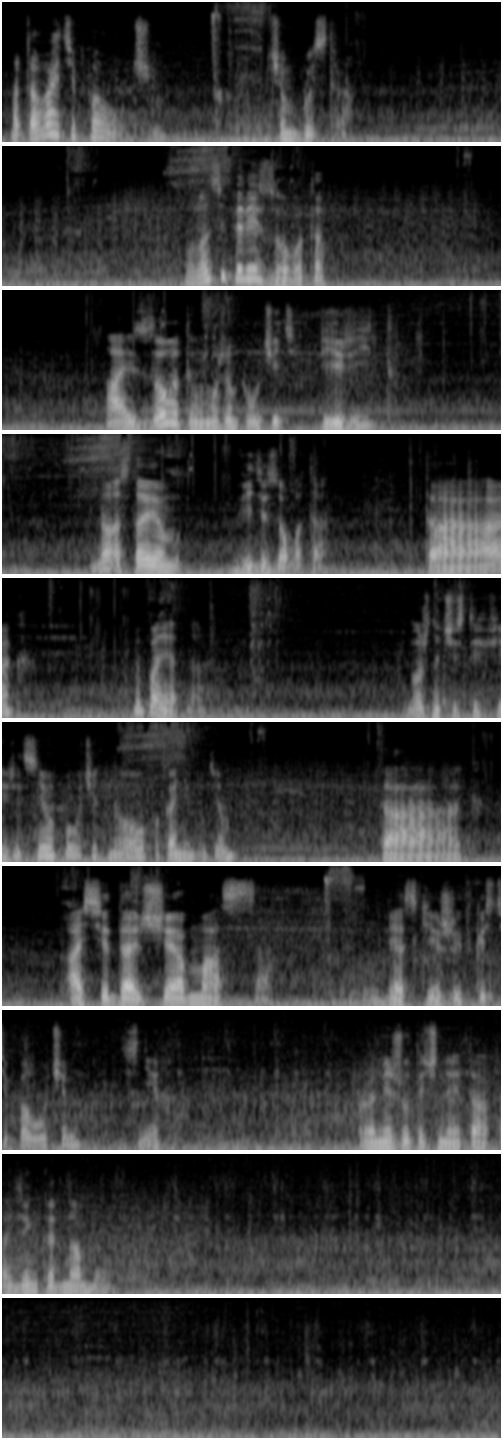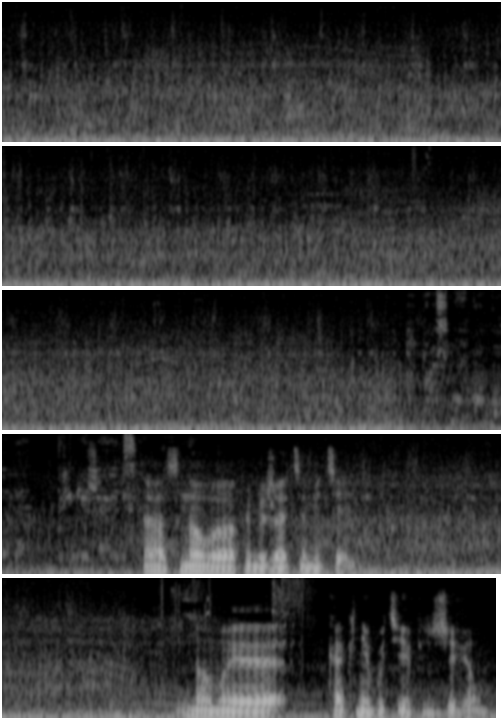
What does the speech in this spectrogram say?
А давайте получим. Причем быстро. У нас теперь есть золото. А из золота мы можем получить пирит. Но оставим в виде золота. Так. Ну понятно. Можно чистый феррит с него получить, но пока не будем. Так. Оседающая масса. Вязкие жидкости получим с них. Промежуточный этап один к одному. А, снова приближается метель. Но мы как-нибудь ее переживем.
